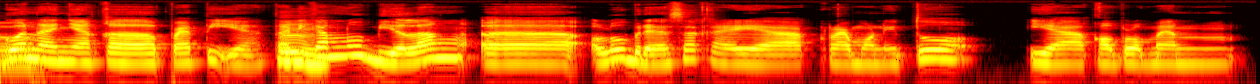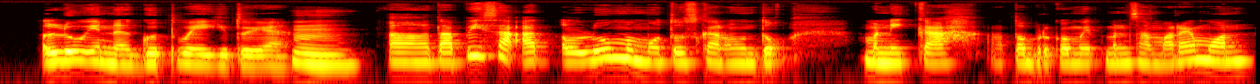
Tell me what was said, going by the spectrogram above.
Gue nanya ke Petty ya. Tadi Hmm. kan lu bilang eh, lu berasa kayak Raymond itu ya komplement lu in a good way gitu ya. Hmm. Eh, tapi saat lu memutuskan untuk menikah atau berkomitmen sama Raymond,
